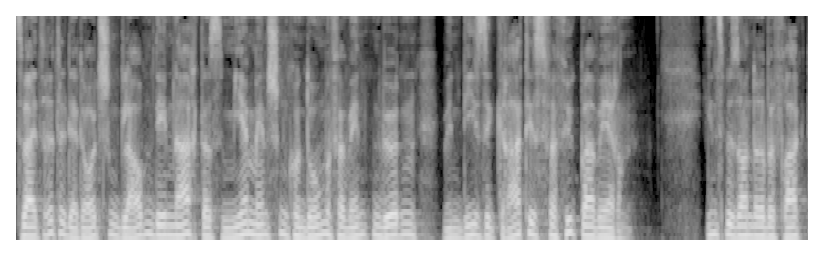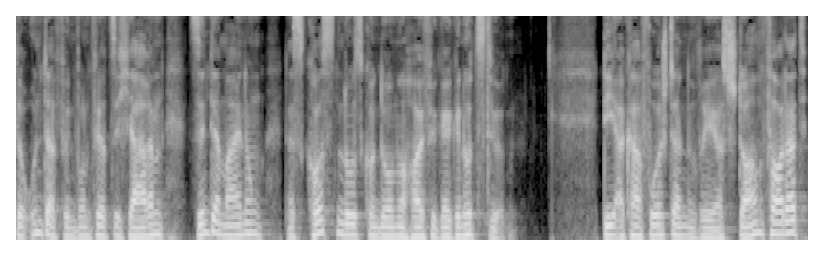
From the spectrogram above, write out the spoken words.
Zwei Drittel der Deutschen glauben demnach, dass mehr Menschen Kondome verwenden würden, wenn diese gratis verfügbar wären. Insbesondere Befragte unter 45 Jahren sind der Meinung, dass kostenlos Kondome häufiger genutzt würden. DAK-Vorstand Andreas Storm fordert,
